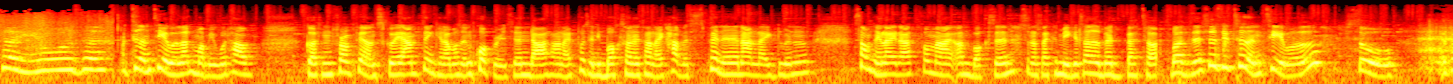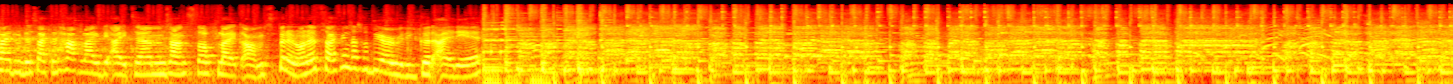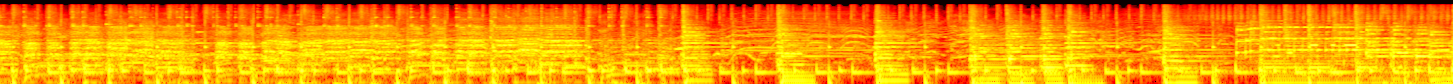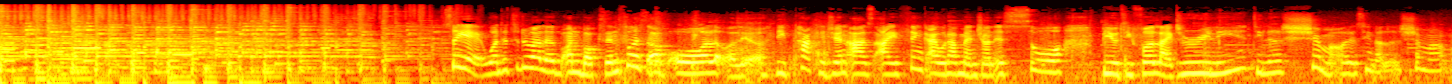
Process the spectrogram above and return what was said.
to use a turntable that mommy would have gotten from Fair and Square. I'm thinking about incorporating that and like putting the box on it and like have it spinning and like doing something like that for my unboxing so that I can make it a little bit better. But this is the turntable. So if I do this I could have like the items and stuff like um spinning on it. So I think that would be a really good idea. Wanted to do a little unboxing. First of all the packaging as i think i would have mentioned is so beautiful. Like really the little shimmer. Oh you see that little shimmer?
